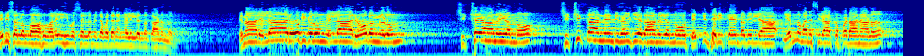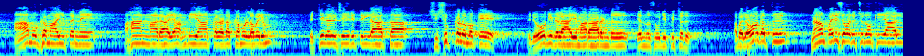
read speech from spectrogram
നബി സല്ലാഹു അലൈഹി വസല്ലമിന്റെ വചനങ്ങളിൽ എന്ന് കാണുന്നത്. എന്നാൽ എല്ലാ രോഗികളും എല്ലാ രോഗങ്ങളും ശിക്ഷയാണ് എന്നോ ശിക്ഷിക്കാൻ വേണ്ടി നൽകിയതാണ് എന്നോ തെറ്റിദ്ധരിക്കേണ്ടതില്ല എന്ന് മനസ്സിലാക്കപ്പെടാനാണ് ആമുഖമായി തന്നെ മഹാന്മാരായ അമ്പിയാക്കളടക്കമുള്ളവരും തെറ്റുകൾ ചെയ്തിട്ടില്ലാത്ത ശിശുക്കളുമൊക്കെ രോഗികളായി മാറാറുണ്ട് എന്ന് സൂചിപ്പിച്ചത്. അപ്പൊ ലോകത്ത് നാം പരിശോധിച്ചു നോക്കിയാൽ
